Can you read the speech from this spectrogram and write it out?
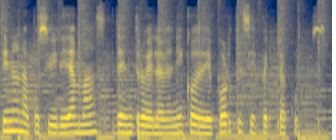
tiene una posibilidad más dentro del abanico de deportes y espectáculos.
